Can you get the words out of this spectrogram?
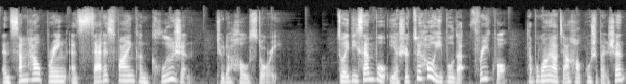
and somehow bring a satisfying conclusion to the whole story. 作为第三部也是最后一部的 threequel，它不光要讲好故事本身，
